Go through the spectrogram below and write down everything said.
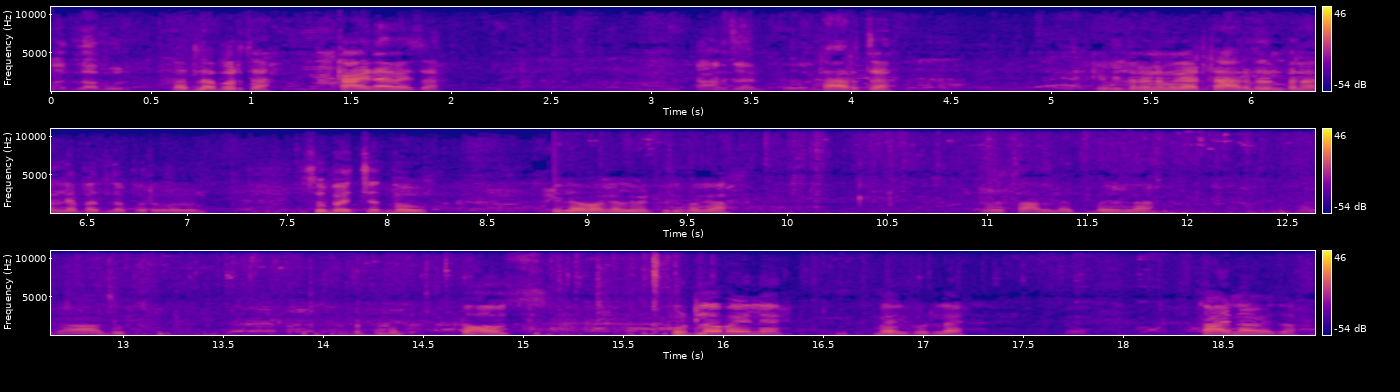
बदलापूर. बदलापूरचा. काय नाव याचा? टार्झन टार्झन ओके मित्रांनो बघा टार्झन पण आले बदलापूरवरून. शुभेच्छाच भाऊ. तिला बघायला भेटतील बघा. हो चालल्यात बैला बघा अजून. भाऊच कुठला बैल आहे? बैल कुठला आहे? काय नाव आहे याचा?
